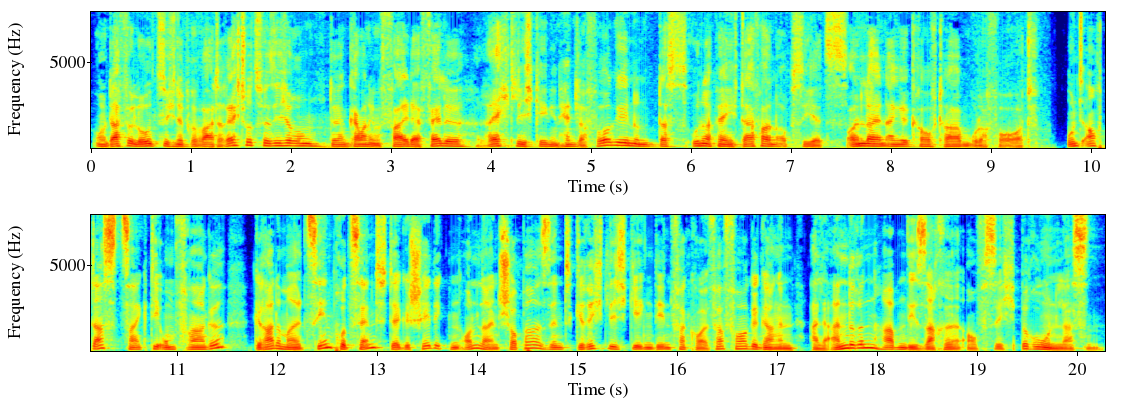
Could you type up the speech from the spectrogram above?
Und dafür lohnt sich eine private Rechtsschutzversicherung, denn dann kann man im Fall der Fälle rechtlich gegen den Händler vorgehen und das unabhängig davon, ob Sie jetzt online eingekauft haben oder vor Ort. Und auch das zeigt die Umfrage. Gerade mal 10 Prozent der geschädigten Online-Shopper sind gerichtlich gegen den Verkäufer vorgegangen. Alle anderen haben die Sache auf sich beruhen lassen.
